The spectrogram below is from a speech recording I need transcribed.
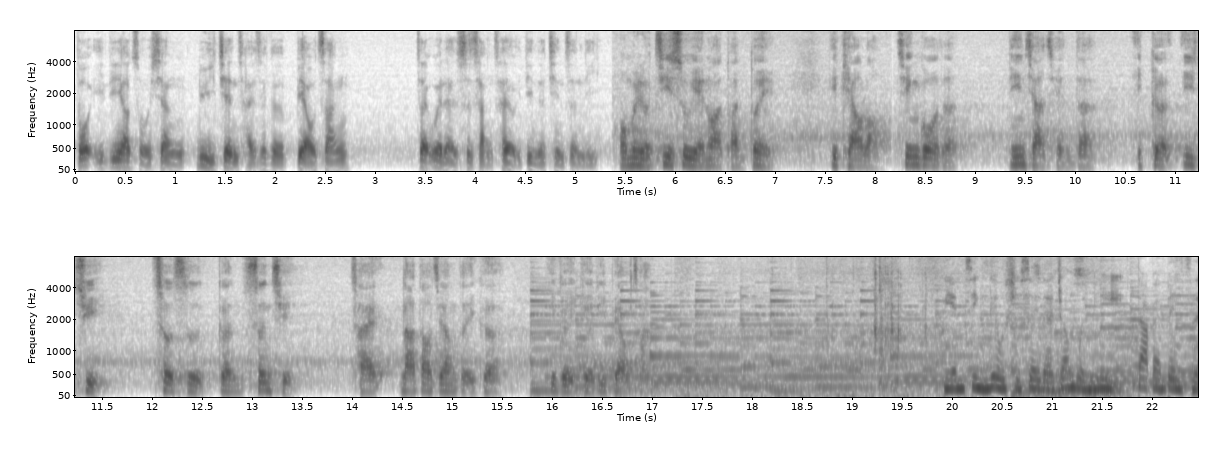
都一定要走向绿建材这个标章，在未来的市场才有一定的竞争力。我们有技术研发团队，一条龙经过的零甲醛的一个依据测试跟申请，才拿到这样的一个一个一个绿标章。年近六十岁的张文义，大半辈子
